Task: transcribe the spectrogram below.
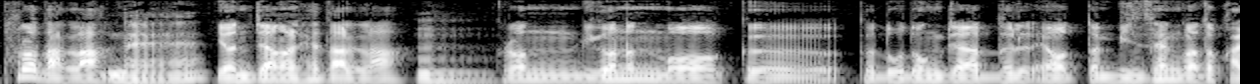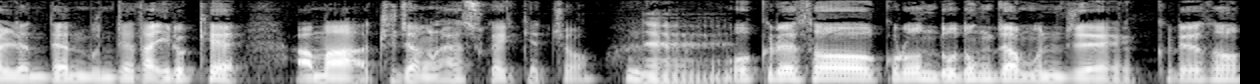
풀어달라. 네. 연장을 해달라. 음. 그런 이거는 뭐그 그 노동자들의 어떤 민생과도 관련된 문제다 이렇게 아마 주장을 할 수가 있겠죠. 네. 뭐 그래서 그런 노동자 문제 그래서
